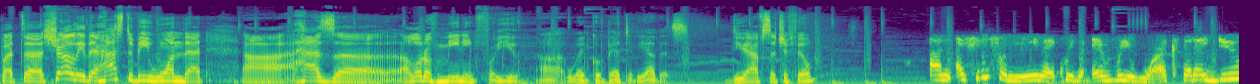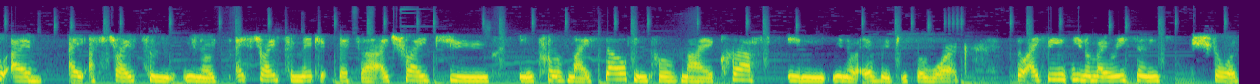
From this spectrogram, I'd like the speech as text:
but uh, surely there has to be one that uh, has uh, a lot of meaning for you uh, when compared to the others. Do you have such a film? Um, I think for me, like with every work that I do, I I, I strive to, you know, I strive to make it better. I try to improve myself, improve my craft in, you know, every piece of work. So I think, you know, my recent short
